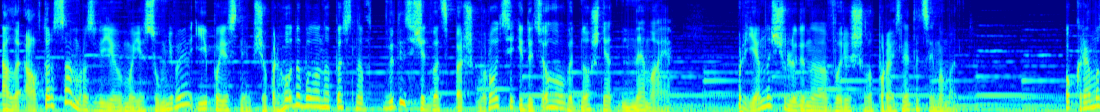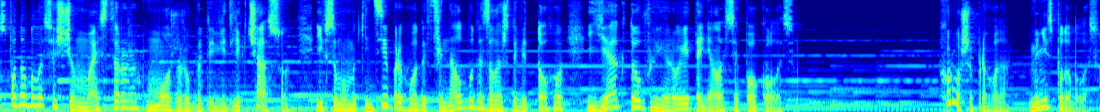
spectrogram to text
Але автор сам розвіяв мої сумніви і пояснив, що пригода була написана в 2021 році і до цього відношення немає. Приємно, що людина вирішила прояснити цей момент. Окремо сподобалося, що майстер може робити відлік часу, і в самому кінці пригоди фінал буде залежати від того, як довго герої тинялися по околицям. Хороша пригода, мені сподобалось.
